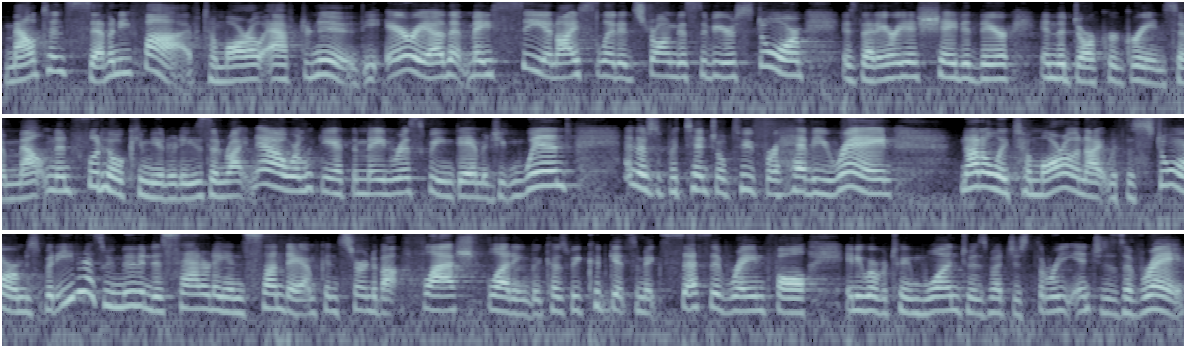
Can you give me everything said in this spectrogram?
Mountains 75 tomorrow afternoon. The area that may see an isolated strong to severe storm is that area shaded there in the darker green. So mountain and foothill communities. And right now we're looking at the main risk being damaging wind and there's a potential too for heavy rain not only tomorrow night with the storms, but even as we move into Saturday and Sunday, I'm concerned about flash flooding because we could get some excessive rainfall, anywhere between one to as much as three inches of rain.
